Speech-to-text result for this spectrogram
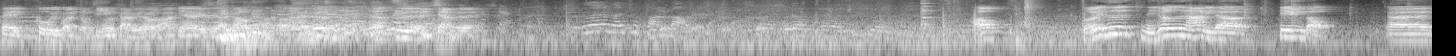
被各位观众朋友打给后，然后点下也是他高，是不是很像对？因为那个是环保的。好。总而言之，你就是拿你的电熨斗，呃，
